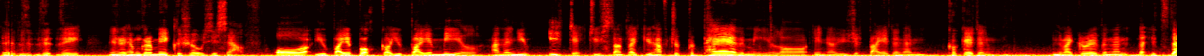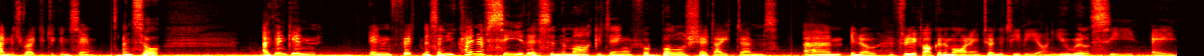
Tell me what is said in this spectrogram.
You know, you haven't to make the shows yourself. Or you buy a book, or you buy a meal, and then you eat it. It's not like you have to prepare the meal, or you know, you just buy it and then cook it in the microwave, and then it's done. It's ready to consume. And so, I think in in fitness, and you kind of see this in the marketing for bullshit items. Um, you know, three o'clock in the morning, turn the TV on, you will see a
